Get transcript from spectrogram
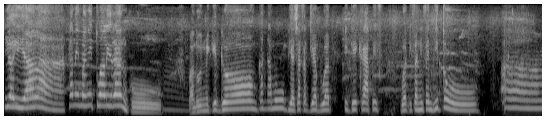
Ya iyalah, kan emang itu aliranku. Hmm. Bantuin mikir dong, kan kamu biasa kerja buat ide kreatif buat event-event gitu. Em,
